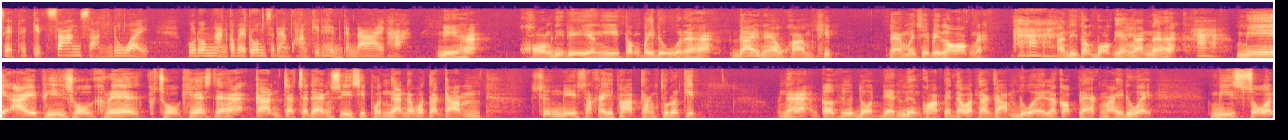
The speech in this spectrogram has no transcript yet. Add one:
เศรษฐกิจสร้างสรรค์ด้วย ผู้ร่วมงานก็ไปร่วมแสดงความคิดเห็นกันได้ค่ะ นี่ฮะ ของดีๆ อย่างนี้ต้องไปดูนะฮะ ได้แนวความคิดแต่ไม่ใช่ไปลอกนะค่ะ อันนี้ต้องบอกอย่างนั้นนะฮะค่ะมี IP Showcase Showcase นะฮะ การจัดแสดง 40 ผลงานนวัตกรรม ซึ่งมีศักยภาพทางธุรกิจนะฮะ ก็คือโดดเด่นเรื่องความเป็นนวัตกรรมด้วย แล้วก็แปลกใหม่ด้วย มีโซน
